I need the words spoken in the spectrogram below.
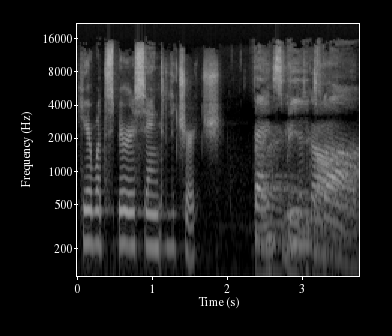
Hear what the Spirit is saying to the church. Thanks be to God.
